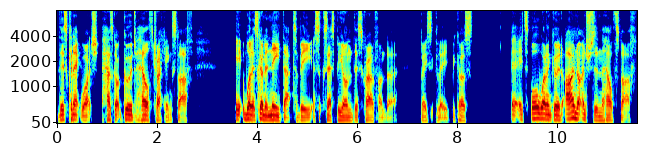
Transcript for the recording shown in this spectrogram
this Connect Watch has got good health tracking stuff, it well, it's going to need that to be a success beyond this crowdfunder, basically, because i- it's all well and good. I'm not interested in the health stuff.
